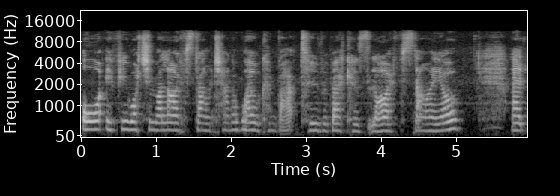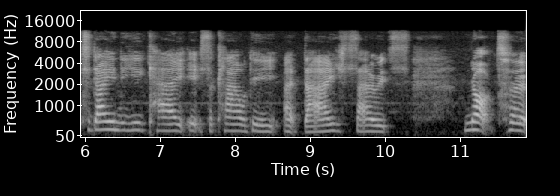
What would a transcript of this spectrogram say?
or if you're watching my lifestyle channel, welcome back to Rebecca's Lifestyle. Uh, today in the UK it's a cloudy uh, day, so it's not uh,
